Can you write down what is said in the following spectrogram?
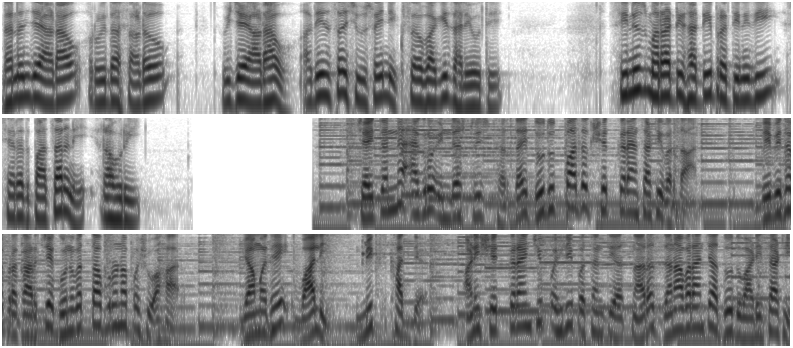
धनंजय आढाव रोहिदास आढाव विजय आढाव आदींसह शिवसैनिक सहभागी झाले होते. सी न्यूज मराठीसाठी प्रतिनिधी शरद पाचारणे राहुरी. चैतन्य अॅग्रो इंडस्ट्रीज ठरतंय दूध उत्पादक शेतकऱ्यांसाठी वरदान. विविध प्रकारचे गुणवत्तापूर्ण पशु आहार. यामध्ये वालीस मिक्स खाद्य. आणि शेतकऱ्यांची पहिली पसंती असणारं जनावरांच्या दूध वाढीसाठी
